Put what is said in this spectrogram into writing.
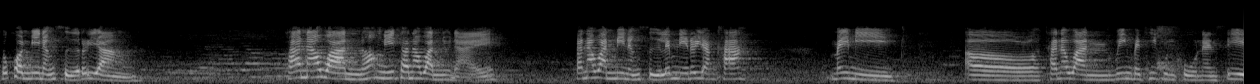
ทุกคนมีหนังสือหรือยังธนวันห้องนี้ธนวันอยู่ไหนธนวันมีหนังสือเล่มนี้หรือยังคะ ไม่มี เอ่อธนวันวิ่งไปที่คุณครูแนนซี่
